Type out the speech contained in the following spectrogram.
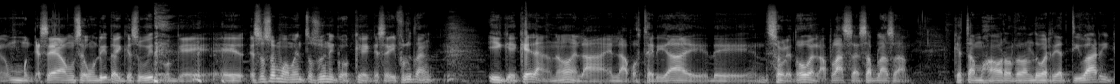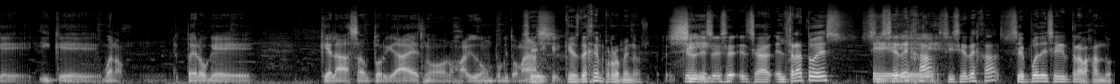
aunque sea un segundito hay que subir porque eh, esos son momentos únicos que, que se disfrutan y que quedan ¿no? en, la, en la posteridad, de, de- sobre todo en la plaza, esa plaza que estamos ahora tratando de reactivar y que, y que bueno, espero que, que las autoridades no- nos ayuden un poquito más. Sí, que, que os dejen por lo menos. Sí. es- es- o sea, el trato es, si se Eh, deja, si se deja, se puede seguir trabajando.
